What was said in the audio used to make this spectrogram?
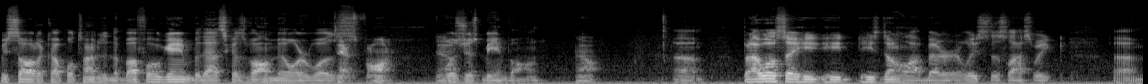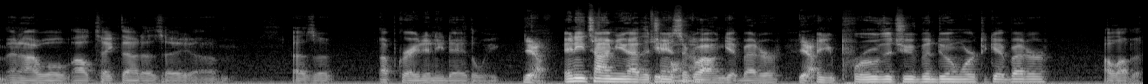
We saw it a couple times in the Buffalo game, but that's because Von Miller was That's Von. Yeah. was just being Von. yeah. Um, but I will say he, he he's done a lot better, at least this last week, um, and I will I'll take that as a um, as a upgrade any day of the week. Yeah. Anytime you have the Keep chance to go that. out and get better, Yeah. and you prove that you've been doing work to get better, I love it.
